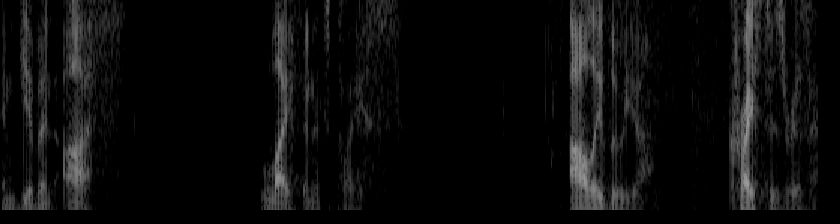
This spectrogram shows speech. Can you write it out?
and given us life in its place. Alleluia. Christ is risen.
